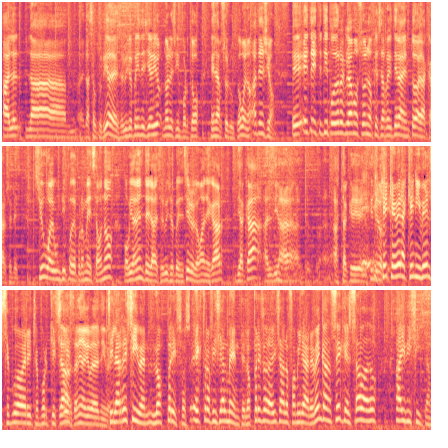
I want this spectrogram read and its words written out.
a la- la- las autoridades del servicio penitenciario no les importó en absoluto. Bueno, atención, eh, este, este tipo de reclamos son los que se reiteran en todas las cárceles. Si hubo algún tipo de promesa o no, obviamente la- el servicio penitenciario lo va a negar de acá al día hasta que... Es tiene los- que hay que ver a qué nivel se pudo haber hecho, porque si, Claro, es- también hay que ver el nivel. si la reciben los presos extraoficialmente, los presos le avisan a los familiares, vénganse que el sábado hay visitas.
